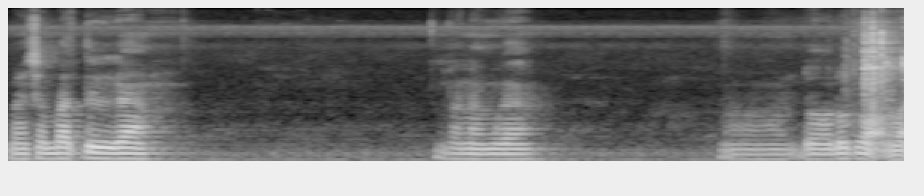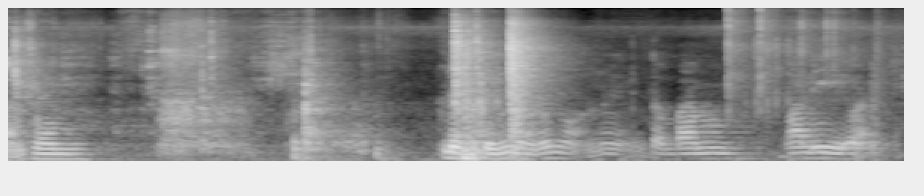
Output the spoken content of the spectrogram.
Ba trăm ba mươi gram ba năm gram đo đốt ngọn bạn xem. Đường kính của đốt ngọn này tầm ba ba ly các bạn.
